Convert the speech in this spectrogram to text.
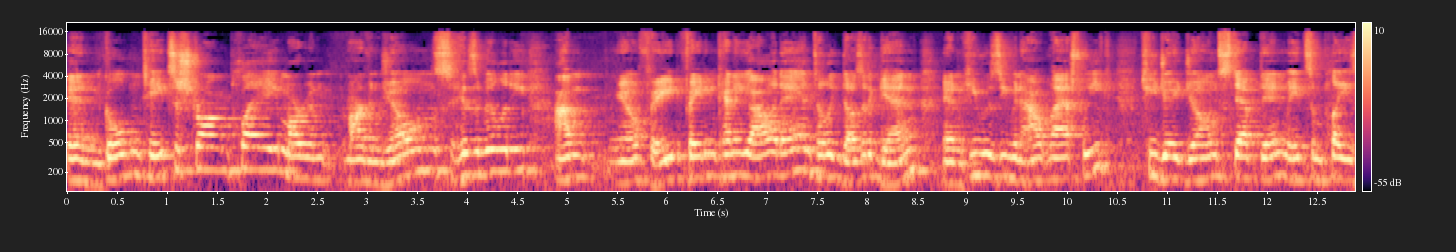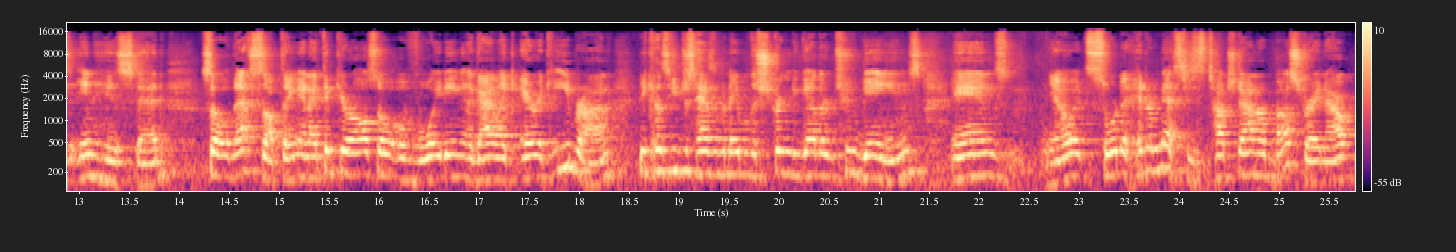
And Golden Tate's a strong play. Marvin Marvin Jones, his ability. I'm you know fade, fading Kenny Golladay until he does it again. And he was even out last week. T.J. Jones stepped in, made some plays in his stead. So that's something, and I think you're also avoiding a guy like Eric Ebron because he just hasn't been able to string together two games, and you know, it's sort of hit or miss. He's touchdown or bust right now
